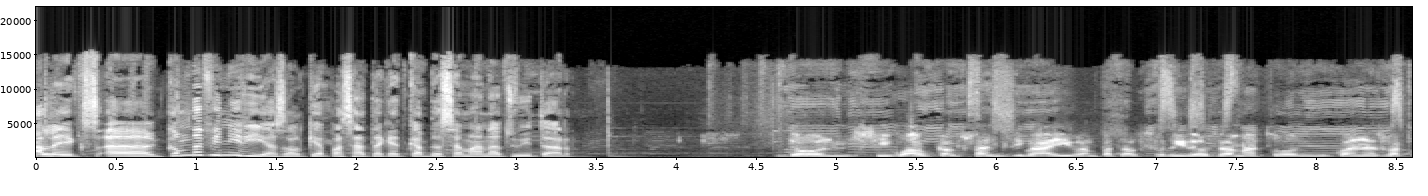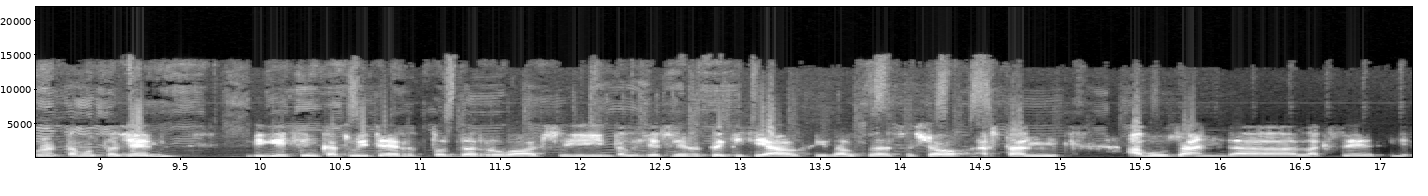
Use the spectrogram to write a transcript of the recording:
Àlex, eh, com definiries el que ha passat aquest cap de setmana a Twitter? Doncs, igual que els fans d'Ibai van patar els servidors d'Amazon quan es va connectar molta gent, diguéssim que Twitter, tot de robots i intel·ligències artificials i d'altres això, estan abusant de l'accés i,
